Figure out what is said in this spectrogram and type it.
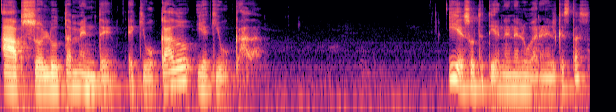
absolutamente equivocado y equivocada. Y eso te tiene en el lugar en el que estás.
